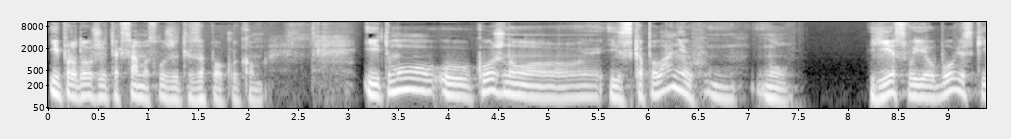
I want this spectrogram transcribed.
І продовжую так само служити за покликом. І тому у кожного із капеланів ну, є свої обов'язки,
